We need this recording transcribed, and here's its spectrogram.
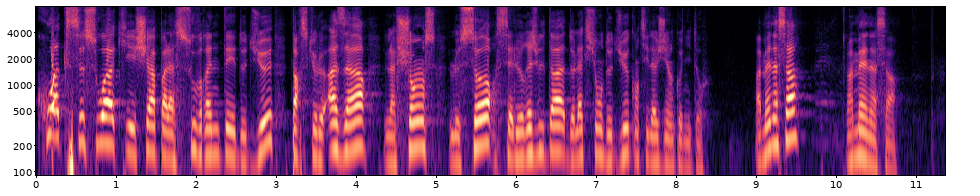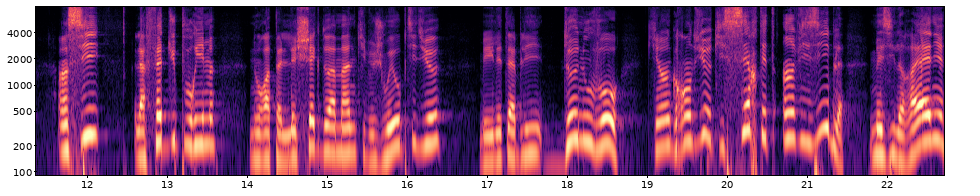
quoi que ce soit qui échappe à la souveraineté de Dieu, parce que le hasard, la chance, le sort, c'est le résultat de l'action de Dieu quand il agit incognito. Amen à ça? Amen à ça. Ainsi, la fête du Purim nous rappelle l'échec de Haman qui veut jouer au petit Dieu, mais il établit de nouveau qu'il y a un grand Dieu qui certes est invisible, mais il règne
